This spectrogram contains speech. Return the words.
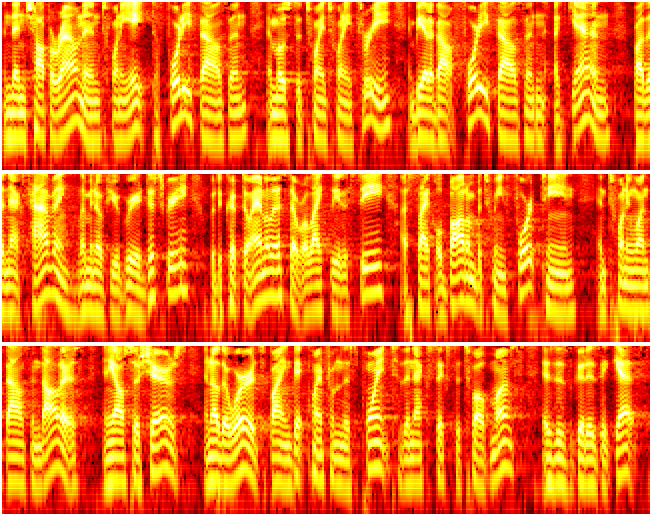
and then chop around in 28 to 40,000 and most of 2023 and be at about 40,000 again by the next halving. Let me know if you agree or disagree with the crypto analyst that we're likely to see a cycle bottom between 14 and $21,000. And he also shares, in other words, buying Bitcoin from this point to the next six to 12 months is as good as it gets.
